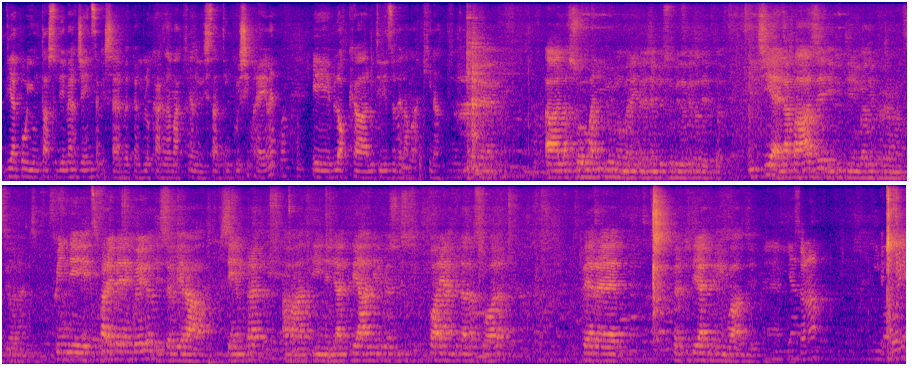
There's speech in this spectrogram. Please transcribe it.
Vi è poi un tasto di emergenza che serve per bloccare la macchina nell'istante in cui si preme e blocca l'utilizzo della macchina. Ha la somma di più un numero, per esempio stupido che ti ho detto. Il C è la base di tutti i linguaggi di programmazione, quindi fare bene quello ti servirà sempre avanti negli altri anni, fuori anche dalla scuola, per, per tutti gli altri linguaggi. Funziona? E poi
